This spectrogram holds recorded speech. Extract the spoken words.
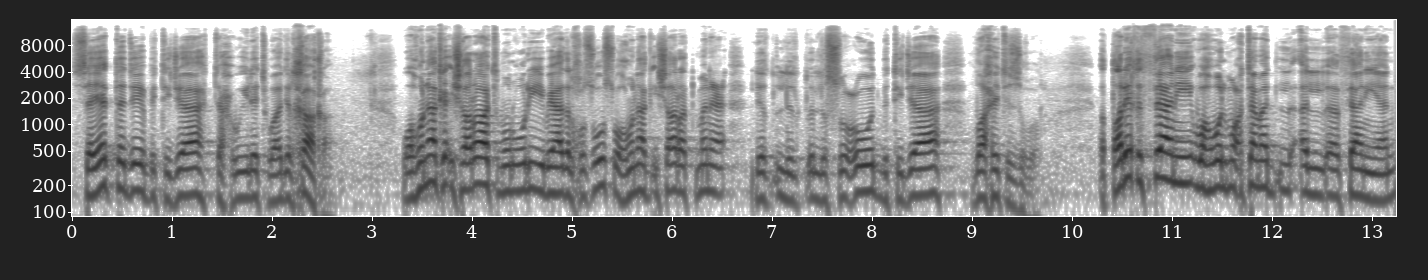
سيتجه باتجاه تحويلة وادي الخاخه وهناك إشارات مرورية بهذا الخصوص وهناك إشارة منع للصعود باتجاه ضاحية الزهور. الطريق الثاني وهو المعتمد ثانيا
